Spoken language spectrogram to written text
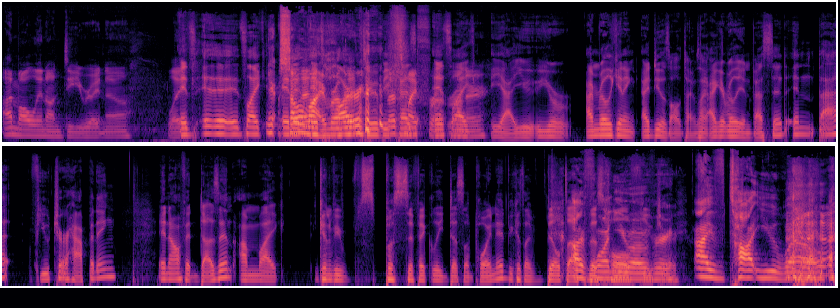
I'm all in on D right now. Like It's it, it- it's like Yeah, it- so it- am I, it's brother. hard too because That's my front it's like runner. yeah you you're I'm really getting I do this all the time. It's like I get really invested in that future happening, and now if it doesn't, I'm like gonna be specifically disappointed because I've built up I've this won whole you over future. i've taught you well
